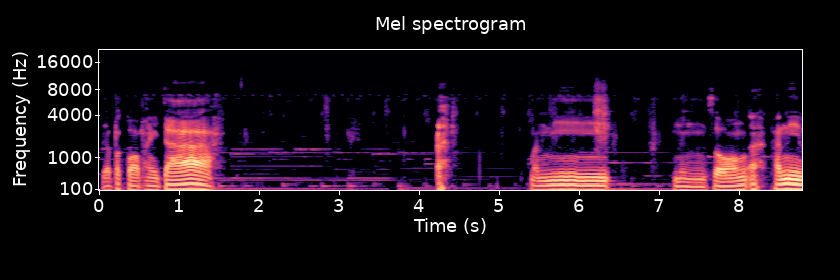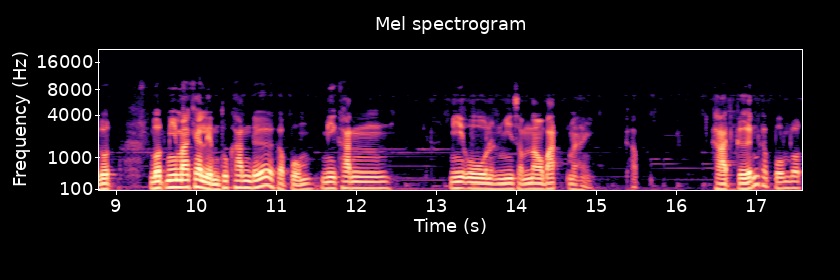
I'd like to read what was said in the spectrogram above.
เดี๋ยวประกอบให้จ้า มันมีหนึ่งสองอะ คันนี้รถ รถมีมาแค่เหลี่ยมทุกคันเด้อครับผม มีคัน มีโอนะมีสำเนาบัตรมาให้ครับ ขาดเกินครับผม รถ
